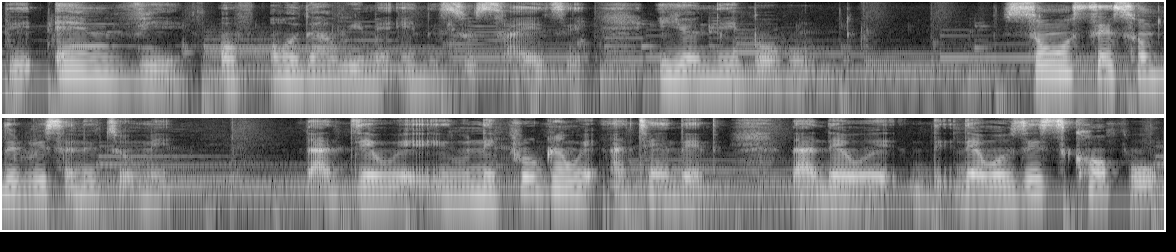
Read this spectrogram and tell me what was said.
the envy of other women in the society, in your neighborhood. Someone said something recently to me that they were in a program we attended that there were there was this couple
